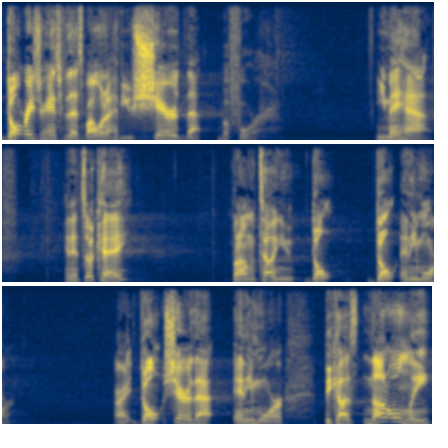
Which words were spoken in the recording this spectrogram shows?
Don't raise your hands for this, but I want to have you shared that before. You may have and it's okay, but I'm telling you, don't, don't anymore. All right, don't share that anymore because not only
